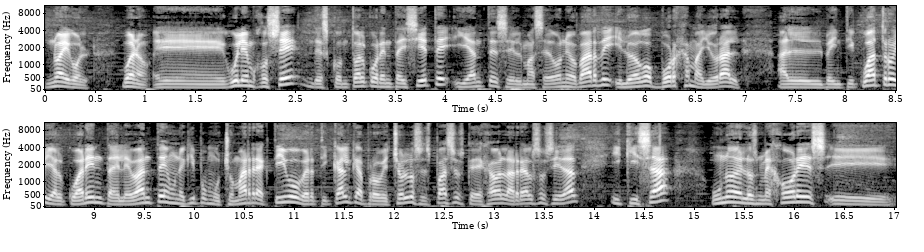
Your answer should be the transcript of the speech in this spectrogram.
No hay gol. Bueno, eh, William José descontó al 47 y antes el macedonio Bardi y luego Borja Mayoral al 24 y al 40. El Levante, un equipo mucho más reactivo, vertical, que aprovechó los espacios que dejaba la Real Sociedad y quizá uno de los mejores eh,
